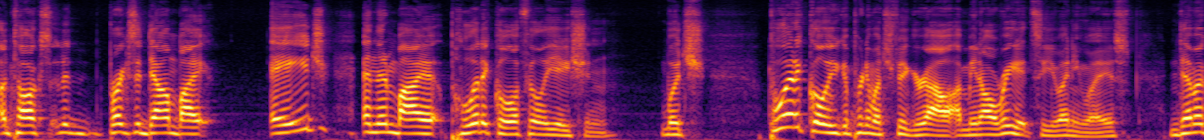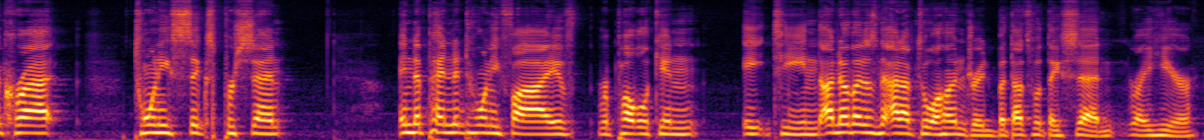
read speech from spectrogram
uh, talks it breaks it down by age and then by political affiliation, which political you can pretty much figure out. I mean, I'll read it to you anyways. Democrat 26%, independent 25, Republican 18. I know that doesn't add up to 100, but that's what they said right here.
